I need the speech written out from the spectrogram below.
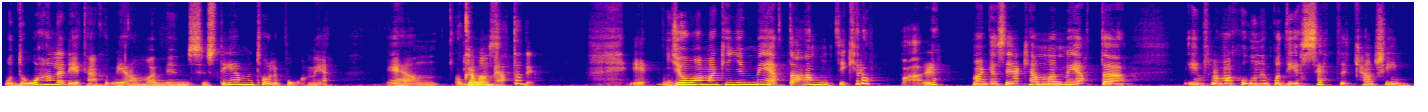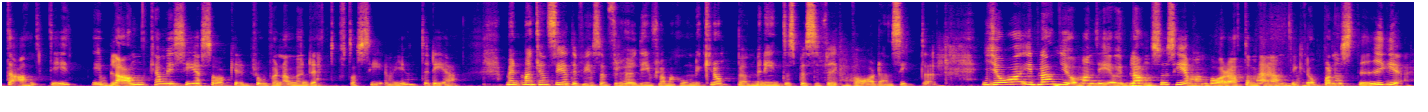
Och då handlar det kanske mer om vad immunsystemet håller på med. Än och kan man mäta det? Eh, ja, man kan ju mäta antikroppar. Man kan säga, kan man mäta inflammationen på det sättet? Kanske inte alltid. Ibland kan vi se saker i proverna, men rätt ofta ser vi ju inte det. Men man kan se att det finns en förhöjd inflammation i kroppen, men inte specifikt var den sitter? Ja, ibland gör man det och ibland så ser man bara att de här antikropparna stiger.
